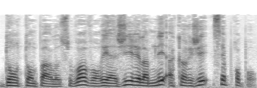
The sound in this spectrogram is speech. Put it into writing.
dont on parle souvent, vont réagir et l'amener à corriger ses propos.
